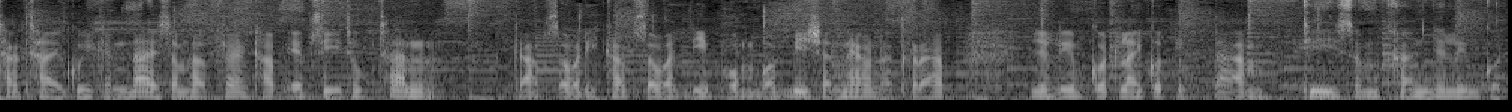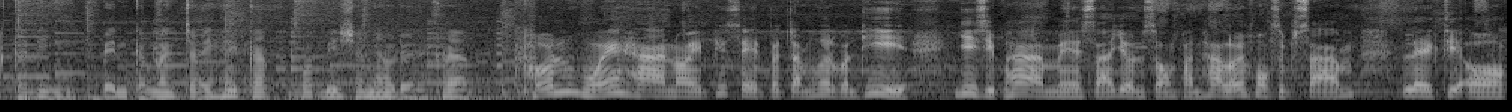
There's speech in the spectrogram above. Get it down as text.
ทักทายคุยกันได้สำหรับแฟนคลับ FC ทุกท่านกับสวัสดีครับ สวัสดีผม Bobby Channel นะครับ อย่าลืมกดไลค์กดติดตาม ที่สำคัญอย่าลืมกดกระดิ่ง เป็นกำลังใจให้กับ Bobby Channel ด้วยนะครับ ผลหวยฮานอยพิเศษประจำงวดวันที่ 25 เมษายน 2563 เลขที่ออก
